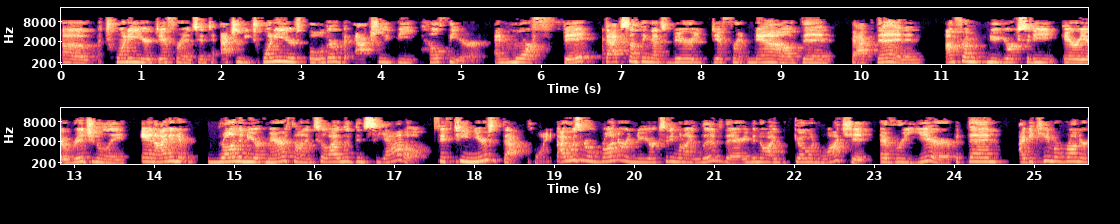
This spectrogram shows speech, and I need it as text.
of a 20 year difference and to actually be 20 years older, but actually be healthier and more fit. That's something that's very different now than back then. And I'm from New York City area originally, and I didn't run the New York Marathon until I lived in Seattle, 15 years at that point. I wasn't a runner in New York City when I lived there, even though I would go and watch it every year. But then I became a runner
